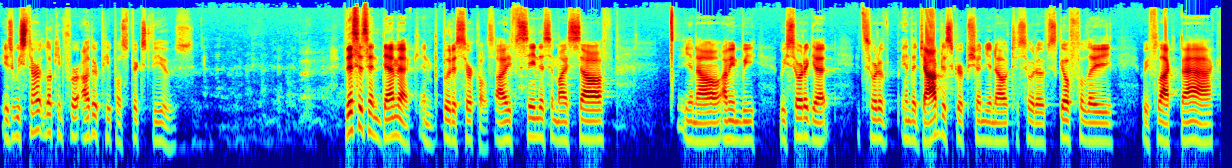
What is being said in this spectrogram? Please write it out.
is we start looking for other people's fixed views. this is endemic in Buddhist circles. I've seen this in myself. You know, I mean, we, we sort of get, it's sort of in the job description, you know, to sort of skillfully reflect back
